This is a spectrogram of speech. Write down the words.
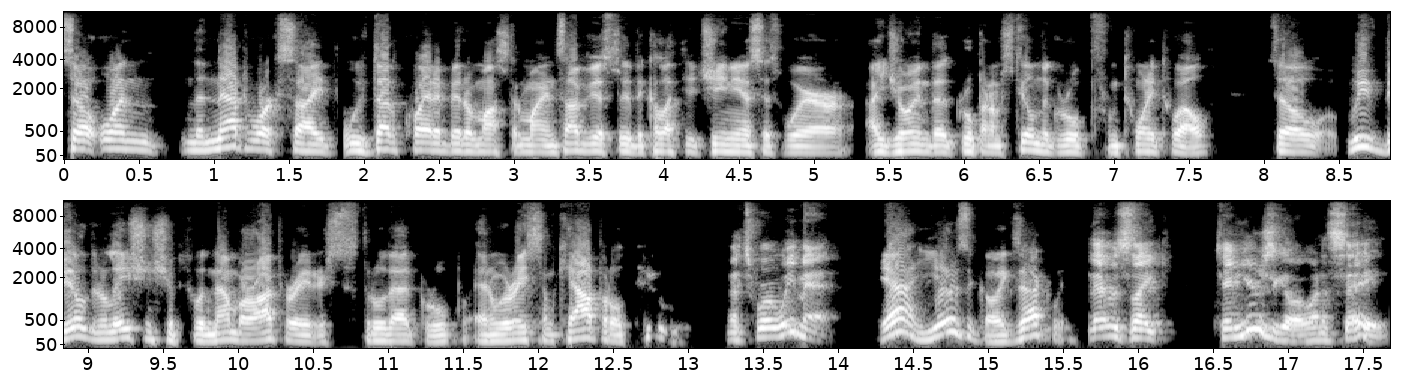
So on the network side, we've done quite a bit of masterminds. Obviously, the Collective Genius is where I joined the group, and I'm still in the group from 2012. So we've built relationships with number of operators through that group, and we raised some capital too. That's where we met. Yeah, years ago, exactly. That was like 10 years ago, I want to say.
